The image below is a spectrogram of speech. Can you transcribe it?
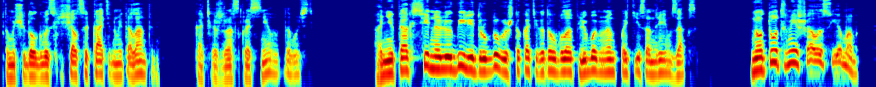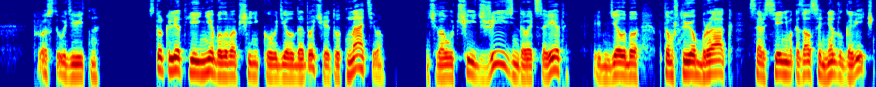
потом еще долго восхищался Катиными талантами. Катя же раскраснела от удовольствия. Они так сильно любили друг друга, что Катя готова была в любой момент пойти с Андреем в ЗАГС. Но тут вмешалась ее мама. Просто удивительно. Столько лет ей не было вообще никакого дела до дочери, а тут нате. Начала учить жизнь, давать советы. Им дело было в том, что ее брак с Арсением оказался недолговечен.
